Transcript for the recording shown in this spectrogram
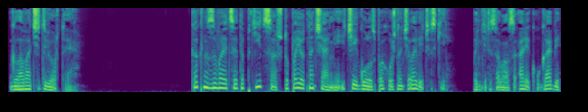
Глава четвертая. «Как называется эта птица, что поет ночами и чей голос похож на человеческий?» — поинтересовался Арик у Габи,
